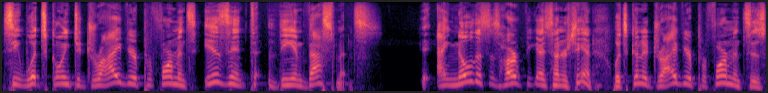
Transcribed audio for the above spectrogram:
see. What's going to drive your performance isn't the investments. I know this is hard for you guys to understand. What's going to drive your performance is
